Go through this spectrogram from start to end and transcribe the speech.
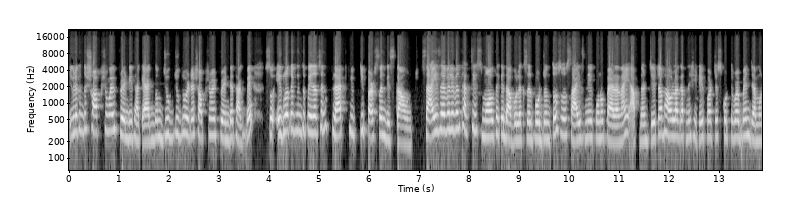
এগুলো কিন্তু সবসময় ট্রেন্ডি থাকে, একদম যুগ যুগ ধরে এটা সবসময় ট্রেন্ডে থাকবে। সো এগুলোতে কিন্তু পেয়ে যাচ্ছেন flat fifty percent discount size available থাকছে স্মল থেকে ডাবল এক্সেল পর্যন্ত সো সাইজ নিয়ে কোনো প্যারা নাই। আপনার যেটা ভালো লাগে, আপনি সেটাই পারচেস করতে পারবেন। যেমন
